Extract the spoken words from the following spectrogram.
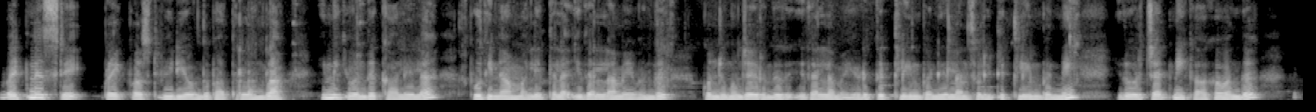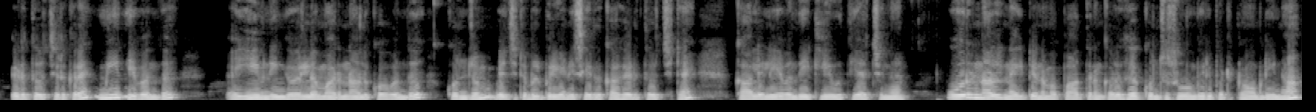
Wednesday breakfast video வந்து பார்த்துடலாங்களா? இன்றைக்கி வந்து காலையில் புதினா மல்லித்தலை இதெல்லாமே வந்து கொஞ்சம் கொஞ்சம் இருந்தது. இதெல்லாமே எடுத்து க்ளீன் பண்ணிடலான்னு சொல்லிவிட்டு க்ளீன் பண்ணி இது ஒரு சட்னிக்காக வந்து எடுத்து வச்சுருக்கிறேன். மீதி வந்து ஈவினிங்கோ இல்லை மறுநாளுக்கோ வந்து கொஞ்சம் வெஜிடபிள் பிரியாணி செய்கிறதுக்காக எடுத்து வச்சுட்டேன். காலையிலேயே வந்து இட்லி ஊற்றியாச்சுங்க ஒரு நாள் நைட்டு நம்ம பாத்திரம் கழுக கொஞ்சம் சோம்பேறிப்பட்டுட்டோம் அப்படின்னா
